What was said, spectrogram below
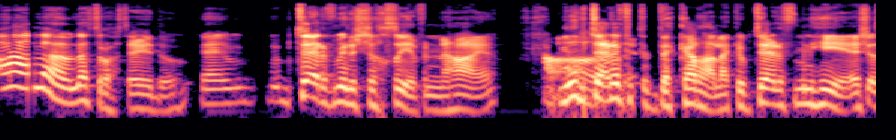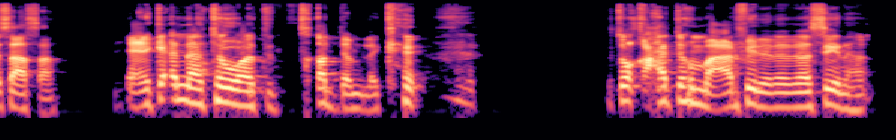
آه لا لا تروح تعيده. يعني بتعرف مين الشخصية في النهاية. مو آه، بتعرف تتذكرها لكن بتعرف من هي إيش أساسها. يعني كأنها توها تتقدم لك. أتوقع حتى هم عارفين ان ناسينها.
